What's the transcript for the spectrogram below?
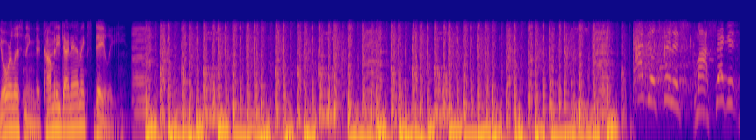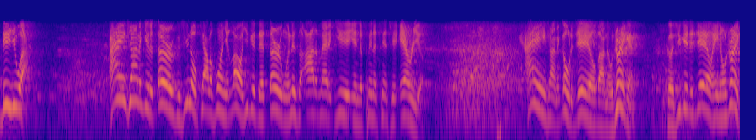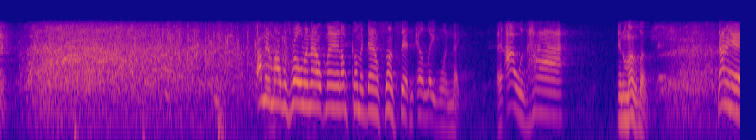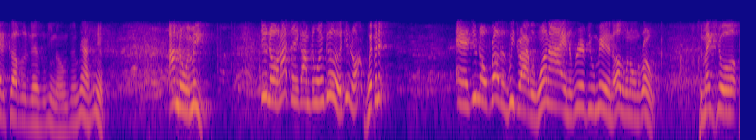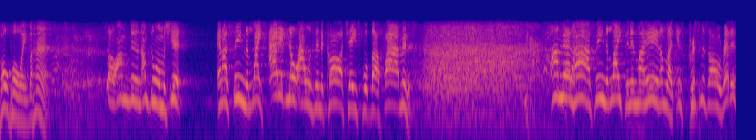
You're listening to Comedy Dynamics Daily. I just finished my second DUI. I ain't trying to get a third because you know California law, you get that third one, it's an automatic year in the penitentiary area. I ain't trying to go to jail by no drinking because you get to jail, ain't no drinking. I remember I was rolling out, man. I'm coming down Sunset in LA one night. And I was high in the motherfucker. I had a couple of this, you know, I'm doing me. You know, and I think I'm doing good. You know, I'm whipping it. And you know, brothers, we drive with one eye in the rearview mirror and the other one on the road to make sure Popo ain't behind. So I'm doing, I'm doing my shit, and I seen the lights. I didn't know I was in the car chase for about five minutes. I'm that high. I seen the lights, and in my head, I'm like, it's Christmas already.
